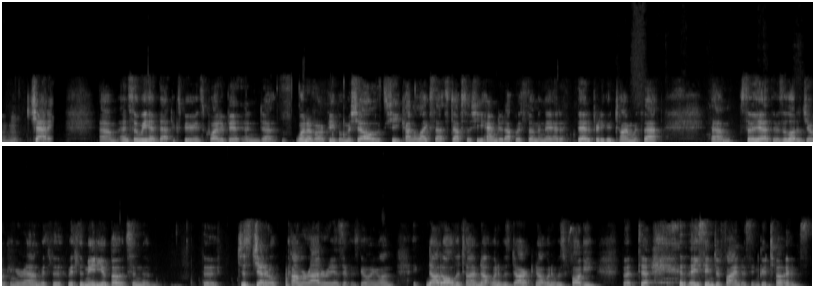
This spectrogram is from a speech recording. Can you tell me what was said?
Mhm. chatting. Um, and so we had that experience quite a bit. And uh, one of our people, Michelle, she kind of likes that stuff, so she hammed it up with them, and they had a they had a pretty good time with that. Um, so yeah, there was a lot of joking around with the with the media boats and the the just general camaraderie as it was going on. Not all the time, not when it was dark, not when it was foggy, but uh, they seemed to find us in good times.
